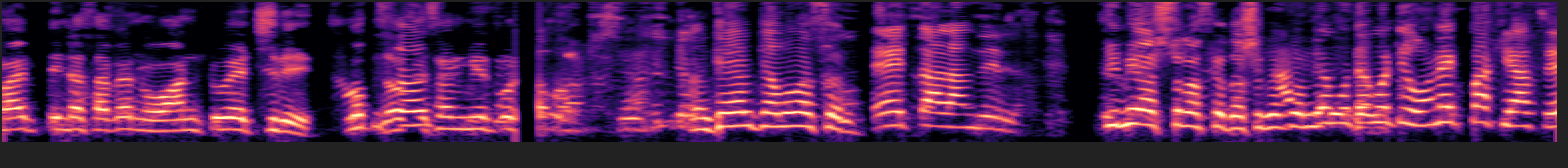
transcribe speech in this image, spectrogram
five তিনটা seven one two eight three Mirpur. Uncle কেমন আছেন? এই তো আলহামদুলিল্লাহ। কি নিয়ে আসছেন আজকে দর্শকের মোটামুটি অনেক পাখি আছে।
